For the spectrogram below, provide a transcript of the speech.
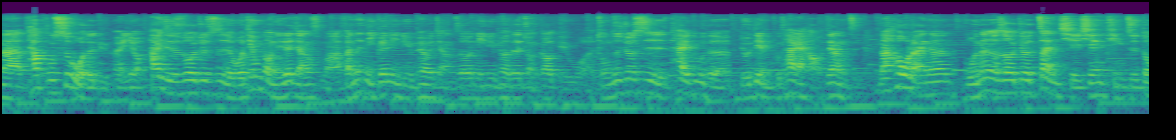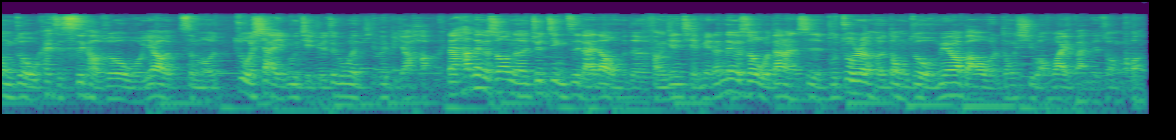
那她不是我的女朋友，她一直说就是我听不懂你在讲什么啊，反正你跟你女朋友讲之后，你女朋友再转告给我，啊总之就是态度的有点不太好这样子。那后来呢，我那个时候就暂且先停止动作，我开始思考说我要怎么做下一步解决这个问题会比较好。那他那个时候呢，就径自来到我们的房间前面，那那个时候我当然是不做任何动作，我没有要把我的东西。往外搬的状况。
